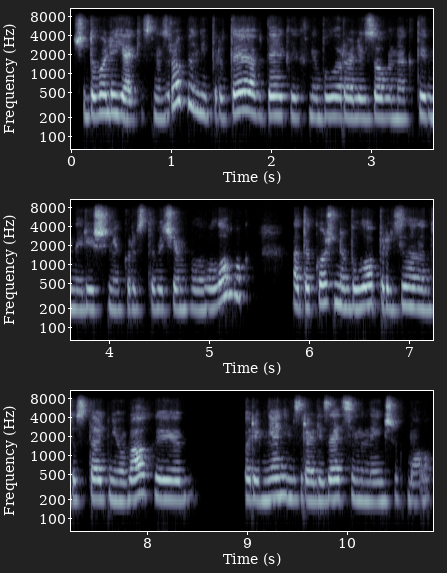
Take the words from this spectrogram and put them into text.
що доволі якісно зроблені, проте в деяких не було реалізовано активне рішення користувачем головоломок, а також не було приділено достатньо уваги порівнянням з реалізаціями на інших мовах.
